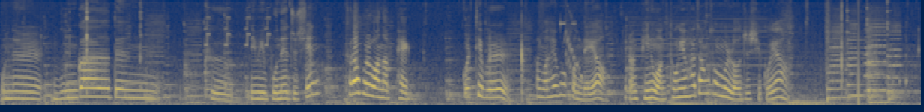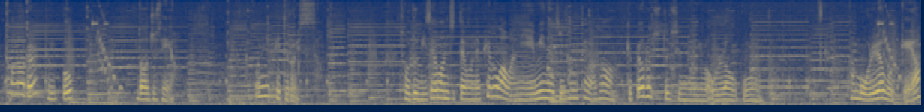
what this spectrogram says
오늘 문가든 그 님이 보내주신 트러블 완화팩 꿀팁을 한번 해볼 건데요. 이런 빈 원통에 화장솜을 넣어주시고요. 토너를 듬뿍 넣어주세요. 꽃잎이 들어있어. 저도 미세먼지 때문에 피부가 많이 예민해진 상태라서 이렇게 뾰루지도 지금 여기 막 올라오고 한번 올려볼게요.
